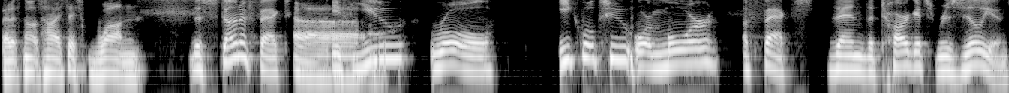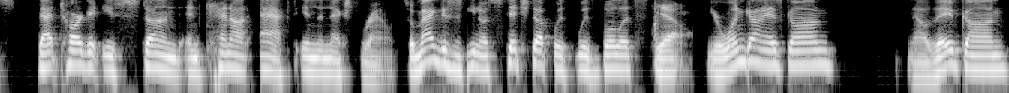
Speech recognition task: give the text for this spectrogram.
But it's not as high as this. One. The stun effect, uh, if you roll equal to or more effects than the target's resilience, that target is stunned and cannot act in the next round. So Magnus is, you know, stitched up with with bullets. Yeah. Your one guy is gone. Now they've gone.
